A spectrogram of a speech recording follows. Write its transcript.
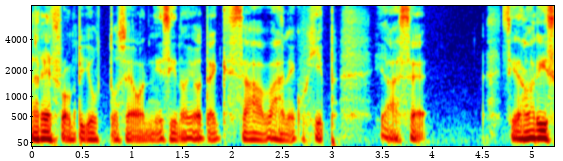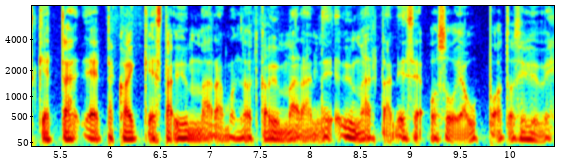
retrompi juttu se on, niin siinä on jotenkin se on vähän niin kuin hip ja se, siinä on riski, että, että kaikkea sitä ymmärrä, mutta ne, jotka ymmärrää, niin, ymmärtää, niin se osuu ja uppoaa tosi hyvin.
